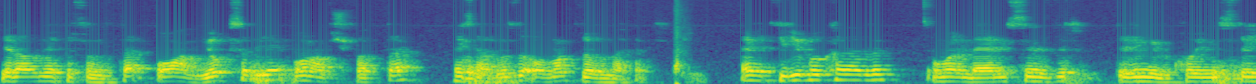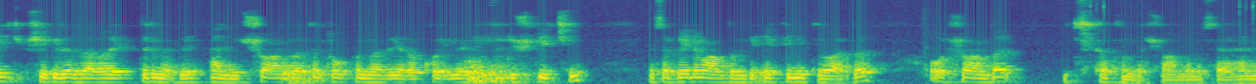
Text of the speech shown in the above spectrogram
ya da alım yapıyorsanız da o an yoksa bile 16 Şubat'ta hesabınızda olmak zorunda arkadaşlar. Evet video bu kadardı. Umarım beğenmişsinizdir. Dediğim gibi CoinList'e hiçbir şekilde zarar ettirmedi. Hani şu an zaten tokenları ya da coinlerin düştüğü için mesela benim aldığım bir Affinity vardı. O şu anda iki katında şu anda mesela hani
